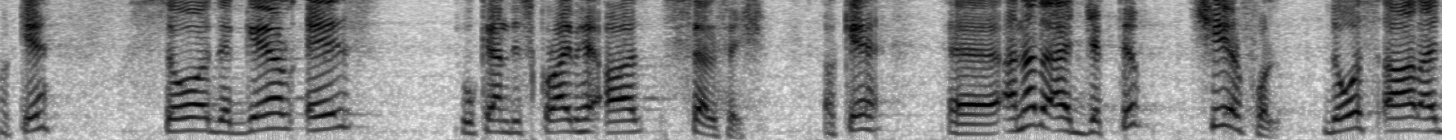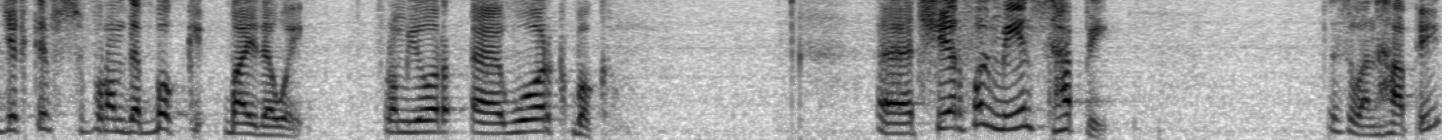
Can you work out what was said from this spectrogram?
Okay? So the girl is, you can describe her as selfish. Okay? Uh, another adjective, cheerful. Those are adjectives from the book, by the way, from your uh, workbook. Uh, cheerful means happy. This one, happy.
